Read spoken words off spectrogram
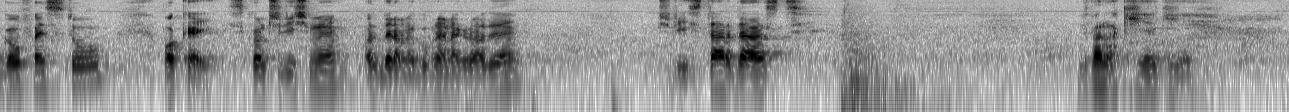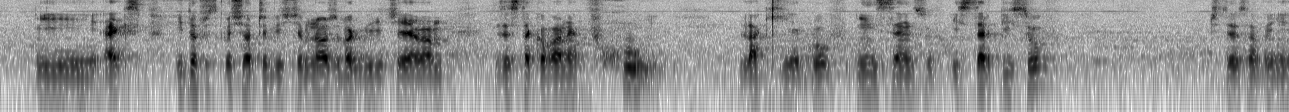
Go Festu. Okej, skończyliśmy, odbieramy główne nagrody, czyli Stardust, dwa lakiegi i exp. I to wszystko się oczywiście mnoży, bo jak widzicie ja mam zestakowane w chuj lakiegów, insensów i starpisów. Czy to jest nowy? i-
